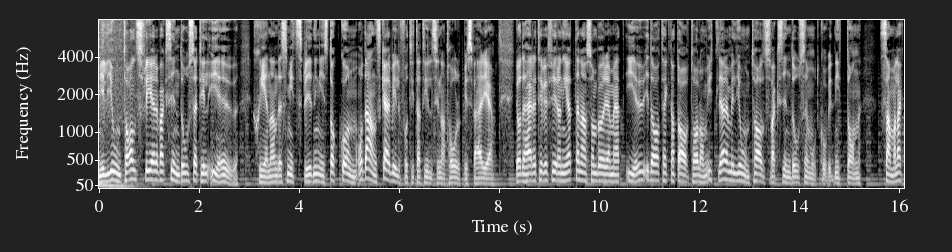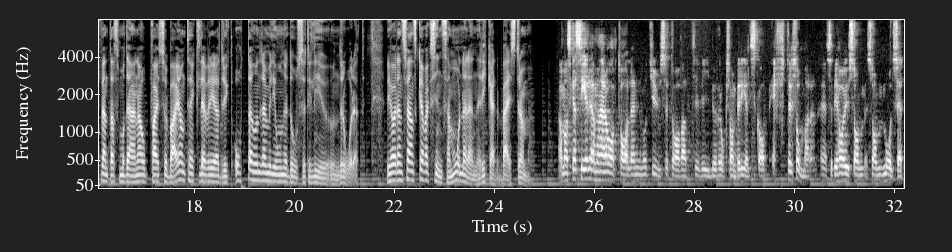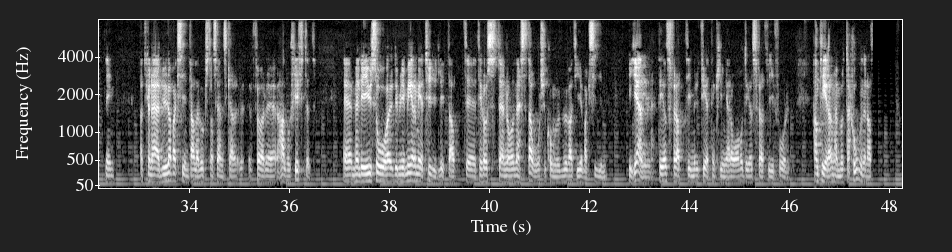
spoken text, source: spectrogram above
Miljontals fler vaccindoser till EU, skenande smittspridning i Stockholm och danskar vill få titta till sina torp i Sverige. Ja, det här är TV4-nyheterna som börjar med att EU idag tecknat avtal om ytterligare miljontals vaccindoser mot covid-19. Sammanlagt väntas Moderna och Pfizer-Biontech leverera drygt 800 miljoner doser till EU under året. Vi har den svenska vaccinsamordnaren Richard Bergström. Ja, man ska se de här avtalen mot ljuset av att vi behöver också ha en beredskap efter sommaren. Eh, så vi har ju som, som målsättning att kunna erbjuda vaccin till alla vuxna svenskar före eh, halvårsskiftet. Eh, men det är ju så, det blir mer och mer tydligt att till hösten och nästa år så kommer vi behöva ge vaccin igen. Dels för att immuniteten klingar av och dels för att vi får hantera de här mutationerna.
